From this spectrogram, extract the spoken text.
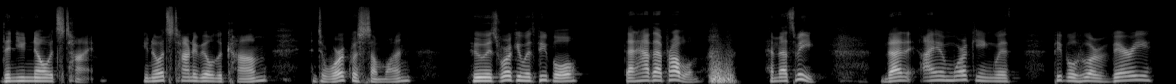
then you know it's time. You know it's time to be able to come and to work with someone who is working with people that have that problem. and that's me. That I am working with people who are very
